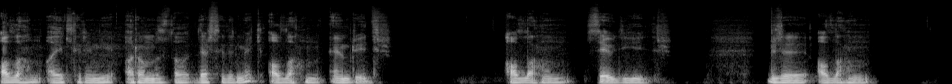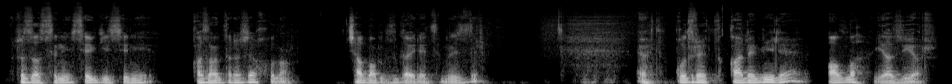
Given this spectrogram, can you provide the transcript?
Allah'ın ayetlerini aramızda ders edilmek Allah'ın emridir. Allah'ın sevdiğidir. Bize Allah'ın rızasını, sevgisini kazandıracak olan çabamız, gayretimizdir. Evet, kudret kalemiyle Allah yazıyor.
